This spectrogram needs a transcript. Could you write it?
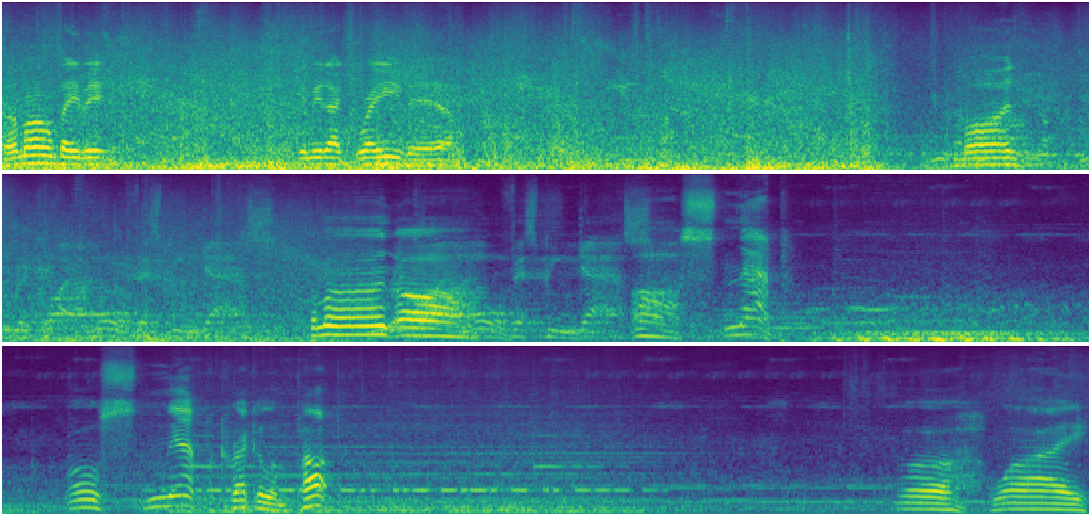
come on, baby. Give me that grave here. Come on. Come on. Oh. Oh, snap. Oh, snap. Crackle and pop. Oh, why?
